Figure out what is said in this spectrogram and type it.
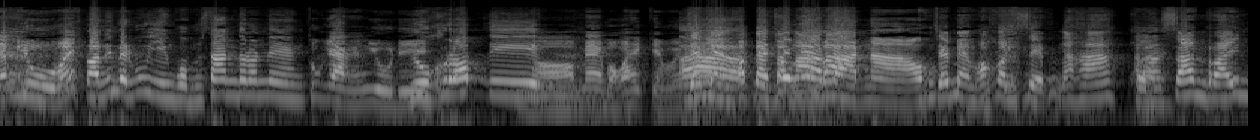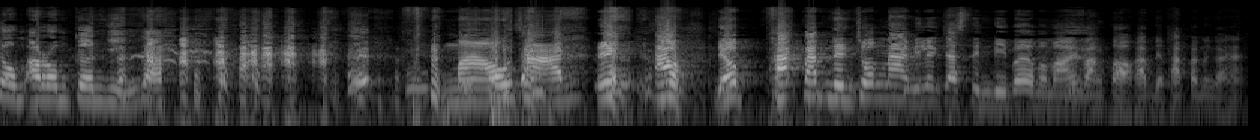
ยังอยู่ไหมตอนนี้เป็นผู้หญิงผมสั้นเท่านั้นเองทุกอย่างยังอยู่ดีอยู่ครบดีอ๋อแม่บอกว่าให้เก็บไว้เจ๊แหม่มอ่เขาแปลแต่ช่วงนี้ประมาณอาว่ากาศหนาวเจ๊แหม่มเขาคอนเซปต์นะคะผมสั้นไร้นมอารมณ์เกินหญิงค่ะเมาจานนี่เอาเดี๋ยวพักแป๊บหนึ่งช่วงหน้ามีเรื่องจัสตินบีเบอร์มาเมาให้ฟังต่อครับเดี๋ยวพักแป๊บนึงก่อนฮะ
